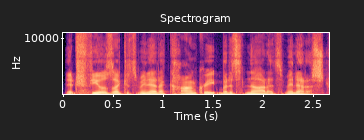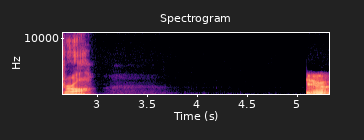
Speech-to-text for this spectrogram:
that feels like it's made out of concrete, but it's not. It's made out of straw. yeah.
